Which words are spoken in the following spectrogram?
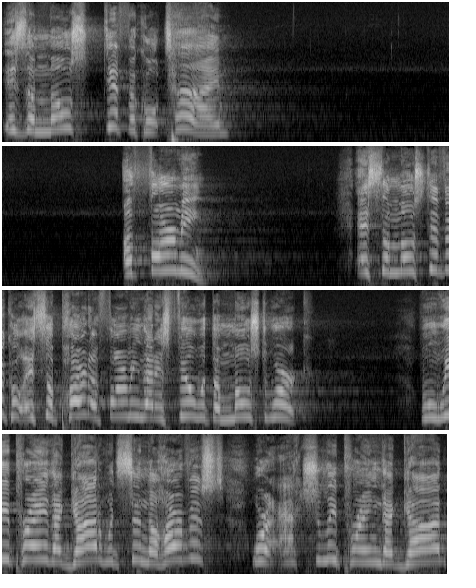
is the most difficult time of farming. It's the most difficult. It's the part of farming that is filled with the most work. When we pray that God would send the harvest, we're actually praying that God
